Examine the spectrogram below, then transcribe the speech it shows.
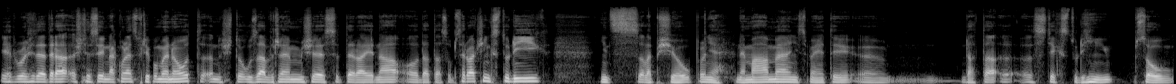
Je důležité teda ještě si nakonec připomenout, než to uzavřem, že se teda jedná o data z observačních studií, nic lepšího úplně nemáme, nicméně ty uh, data uh, z těch studií jsou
